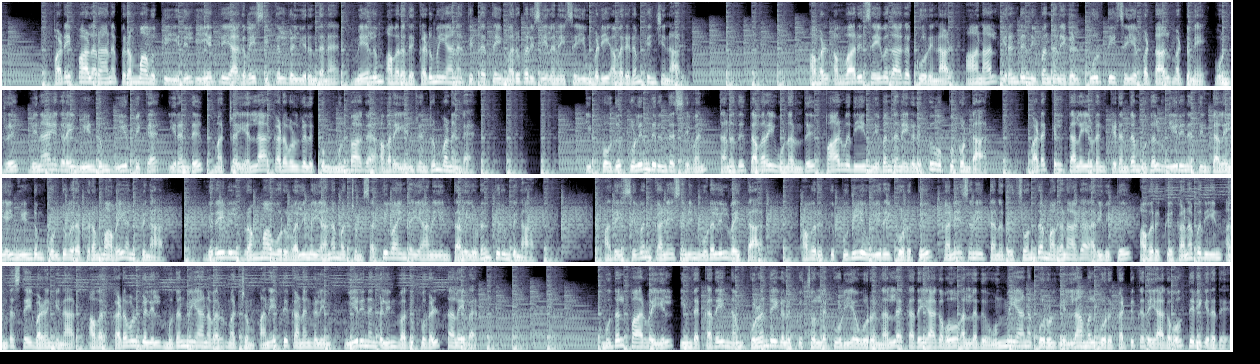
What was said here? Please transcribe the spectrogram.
படைப்பாளரான பிரம்மாவுக்கு இதில் இயற்கையாகவே சிக்கல்கள் இருந்தன. மேலும் அவரது கடுமையான திட்டத்தை மறுபரிசீலனை செய்யும்படி அவரிடம் கெஞ்சினாள். அவள் அவ்வாறு செய்வதாக கூறினாள். ஆனால் இரண்டு நிபந்தனைகள் பூர்த்தி செய்யப்பட்டால் மட்டுமே. ஒன்று விநாயகரை மீண்டும் உயிர்ப்பிக்க. இரண்டு மற்ற எல்லா கடவுள்களுக்கும் முன்பாக அவரை என்றென்றும் வணங்க. இப்போது குளிர்ந்திருந்த சிவன் தனது தவறை உணர்ந்து பார்வதியின் நிபந்தனைகளுக்கு ஒப்புக்கொண்டார். வடக்கில் தலையுடன் கிடந்த முதல் உயிரினத்தின் தலையை மீண்டும் கொண்டுவர பிரம்மாவை அனுப்பினார். விரைவில் பிரம்மா ஒரு வலிமையான மற்றும் சக்திவாய்ந்த யானையின் தலையுடன் திரும்பினார். அதை சிவன் கணேசனின் உடலில் வைத்தார். அவருக்கு புதிய உயிரை கொடுத்து கணேசனை தனது சொந்த மகனாக அறிவித்து அவருக்கு கணபதியின் அந்தஸ்தை வழங்கினார். அவர் கடவுள்களில் முதன்மையானவர் மற்றும் அனைத்து கணங்களின் உயிரினங்களின் வகுப்புகள் தலைவர். முதல் பார்வையில் இந்த கதை நம் குழந்தைகளுக்கு சொல்லக்கூடிய ஒரு நல்ல கதையாகவோ அல்லது உண்மையான பொருள் இல்லாமல் ஒரு கட்டுக்கதையாகவோ தெரிகிறது.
